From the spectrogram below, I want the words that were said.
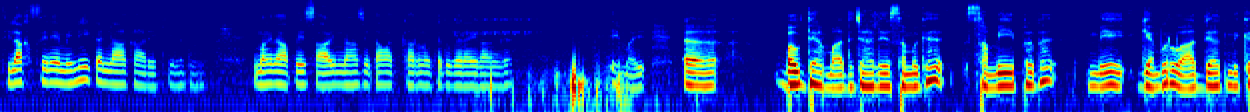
තිලක්ෂණය මෙනෙහි කරන ආකාරය කියලා දුන්නා. මම හිතා අපේ සාවින්හන්සේ තවත් කරුණු එකතු කරයි රංග. එහෙමයි. බෞද්ධ මාධ්‍යාලය සමග සමීපව මේ ගැඹුරු ආධ්‍යාත්මික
